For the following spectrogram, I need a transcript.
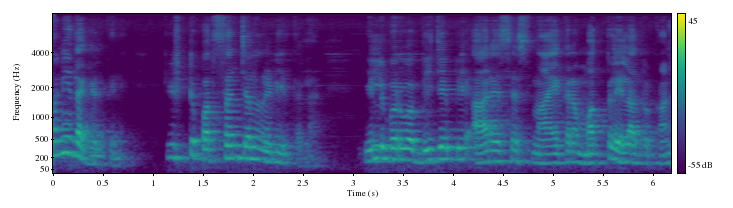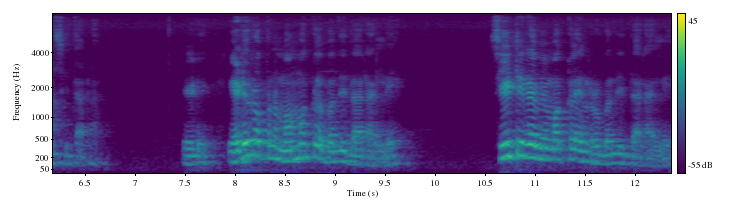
ಕೊನೆಯದಾಗಿ ಹೇಳ್ತೀನಿ. ಇಷ್ಟು ಪಥಸಂಚಲನ ನಡೆಯುತ್ತಲ್ಲ, ಇಲ್ಲಿ ಬರುವ B J P R S S ನಾಯಕರ ಮಕ್ಕಳು ಎಲ್ಲಾದರೂ ಕಾಣಿಸಿದ್ದಾರಾ? ಹೇಳಿ. ಯಡಿಯೂರಪ್ಪನ ಮೊಮ್ಮಕ್ಕಳು ಬಂದಿದ್ದಾರೆ ಅಲ್ಲಿ? ಸಿ ಟಿ ರವಿ ಮಕ್ಕಳೇನಾದ್ರು ಬಂದಿದ್ದಾರೆ ಅಲ್ಲಿ?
